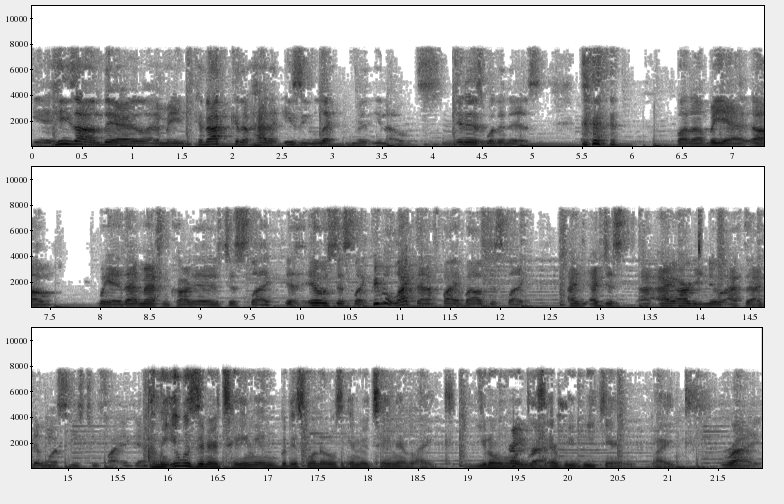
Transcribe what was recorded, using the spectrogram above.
yeah, he's on there. I mean, Canuck could have had an easy lick, but you know, it's, it is what it is. but uh, but yeah, um, but yeah, that matching card is just like yeah, it was just like people like that fight, but I was just like, I, I just I, I already knew after I didn't want to see these two fight again. I mean, it was entertaining, but it's one of those entertaining like you don't Train want this every weekend. Like, right?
